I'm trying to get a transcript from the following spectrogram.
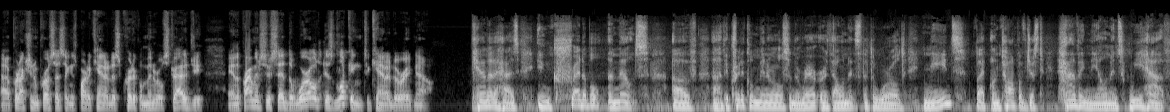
Uh, production and processing is part of Canada's critical mineral strategy. And the Prime Minister said the world is looking to Canada right now. Canada has incredible amounts of uh, the critical minerals and the rare earth elements that the world needs. But on top of just having the elements, we have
